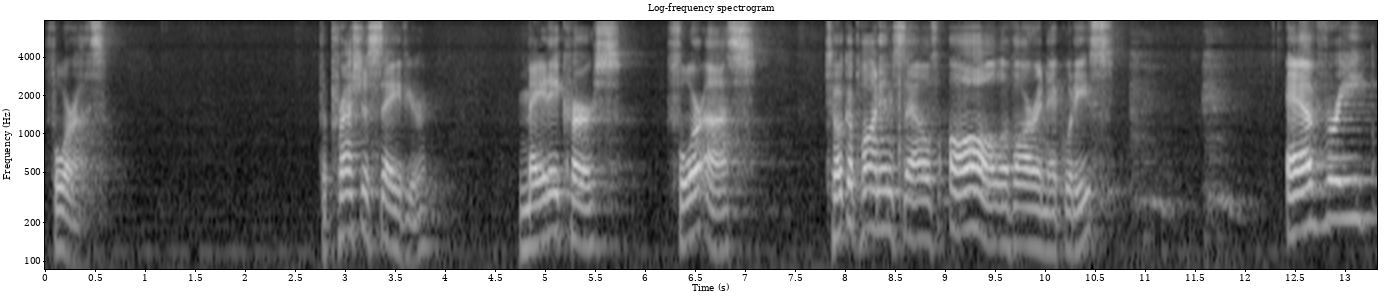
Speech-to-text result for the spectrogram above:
for us. The precious Savior made a curse for us, took upon himself all of our iniquities. Every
